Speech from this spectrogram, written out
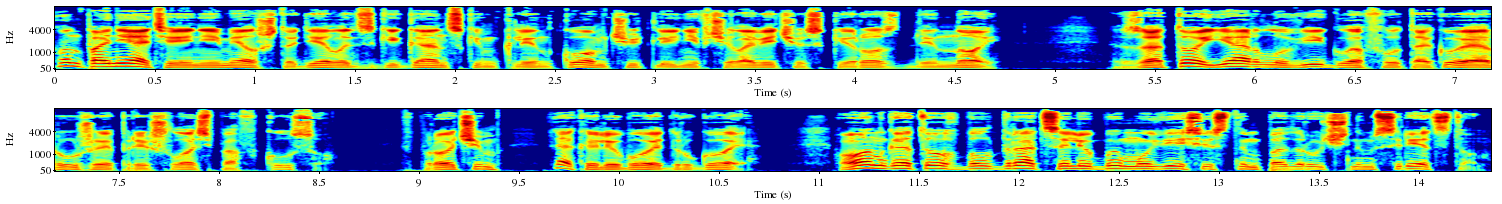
он понятия не имел, что делать с гигантским клинком чуть ли не в человеческий рост длиной. Зато Ярлу Виглофу такое оружие пришлось по вкусу. Впрочем, как и любое другое. Он готов был драться любым увесистым подручным средством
